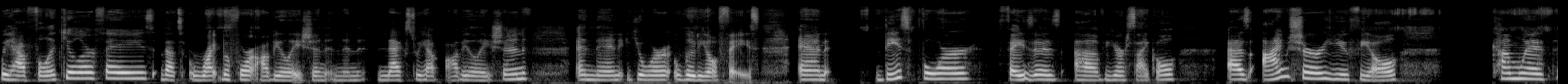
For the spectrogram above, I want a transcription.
We have follicular phase, that's right before ovulation. And then next we have ovulation and then your luteal phase. And these four phases of your cycle, as I'm sure you feel, come with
